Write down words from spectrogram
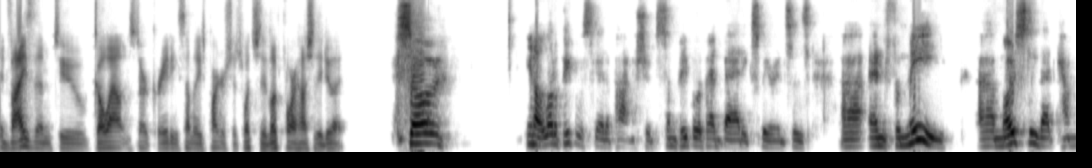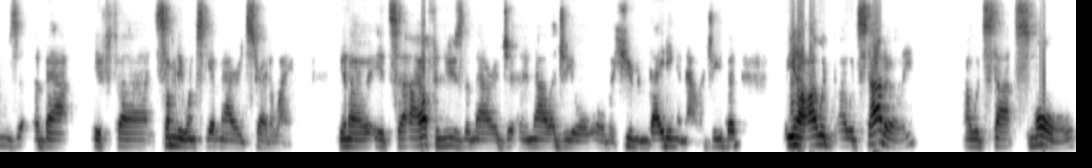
advise them to go out and start creating some of these partnerships? What should they look for? How should they do it? So, you know, a lot of people are scared of partnerships. Some people have had bad experiences. Uh, and for me, uh, mostly that comes about if uh, somebody wants to get married straight away. You know, it's uh, I often use the marriage analogy or, or, the human dating analogy, but you know, I would I would start early, I would start small,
